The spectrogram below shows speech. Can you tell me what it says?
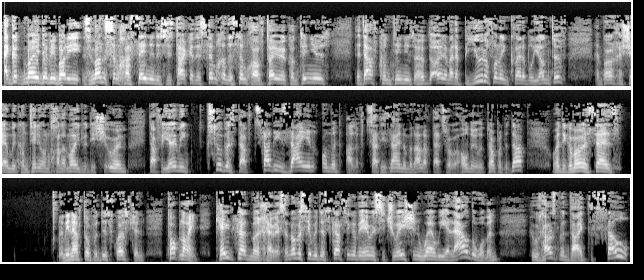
A good morning, everybody. Zman Simcha. This is Taka, the Simcha, the Simcha of Torah continues. The Daf continues. I hope the Olam had a beautiful, incredible Yontif. And Baruch Hashem, we continue on Chalamoid with the Shiurim. Daf Yomi Ksubas Daf Tzadi Zayin Omid Aleph. Tzadi Zayin Omid Aleph. That's what we're holding on the top of the Daf, where the Gemara says, I mean, after with this question. Top line, Kate said. And obviously we're discussing over here a situation where we allow the woman whose husband died to sell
